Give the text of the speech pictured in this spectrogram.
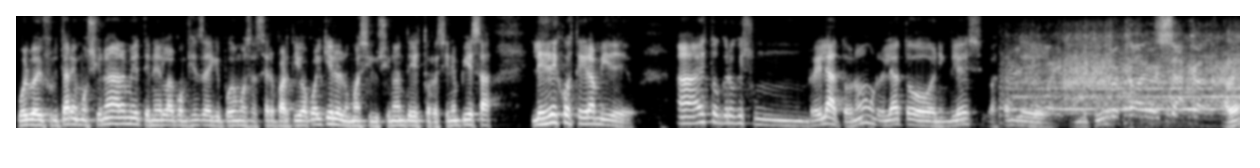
vuelvo a disfrutar, emocionarme, tener la confianza de que podemos hacer partido a cualquiera, lo más ilusionante de esto recién empieza. Les dejo este gran video. Ah, esto creo que es un relato, ¿no? Un relato en inglés bastante. A ver.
